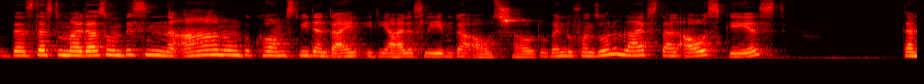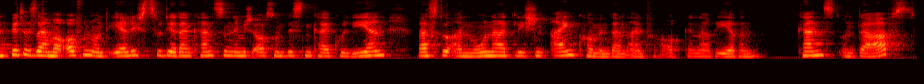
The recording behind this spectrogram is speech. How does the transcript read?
dass, dass du mal da so ein bisschen eine Ahnung bekommst, wie denn dein ideales Leben da ausschaut. Und wenn du von so einem Lifestyle ausgehst, dann bitte sei mal offen und ehrlich zu dir, dann kannst du nämlich auch so ein bisschen kalkulieren, was du an monatlichen Einkommen dann einfach auch generieren kannst und darfst,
